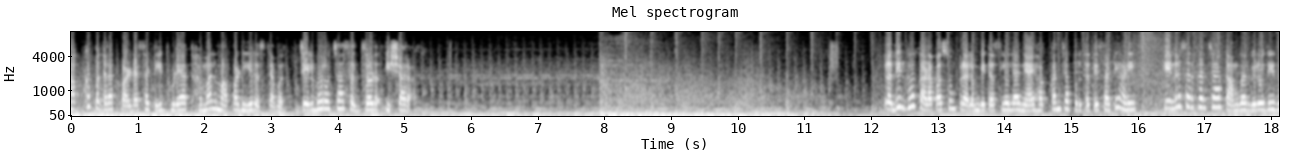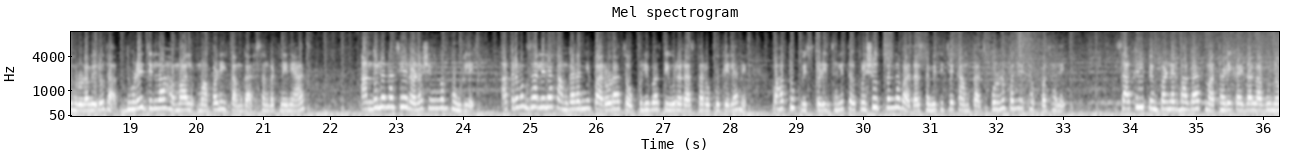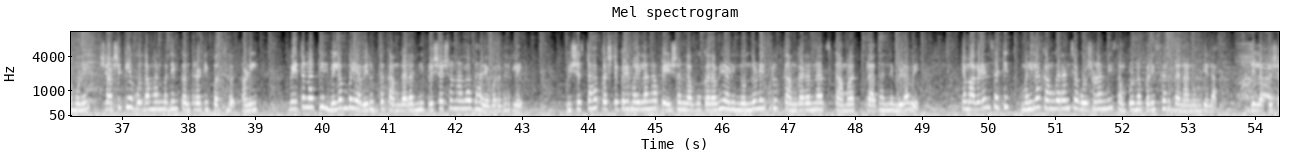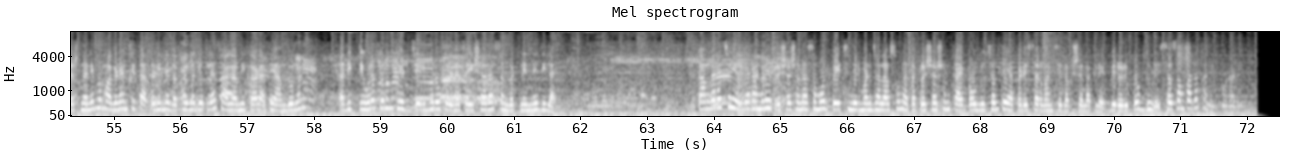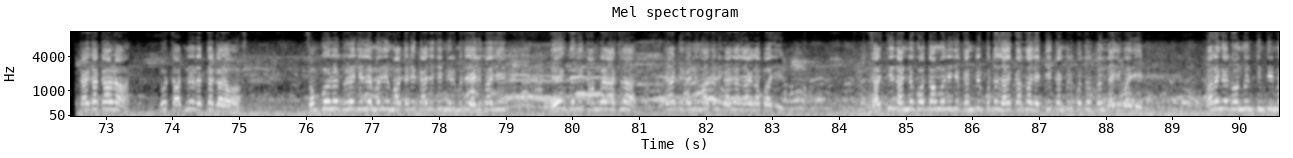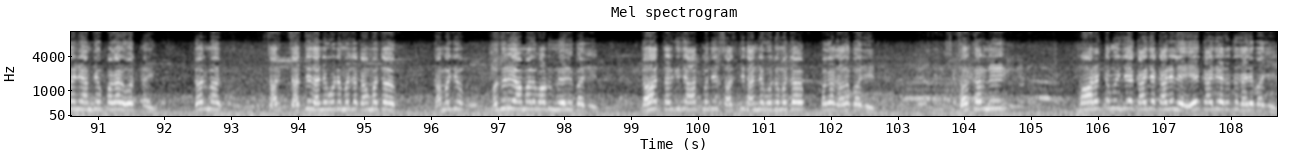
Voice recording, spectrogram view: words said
हक्क पदरात पाडण्यासाठी धुळ्यात हमाल मापाडी रस्त्यावर. जेलभरोचा सज्जड इशारा. प्रदीर्घ काळापासून प्रलंबित असलेल्या न्याय हक्कांच्या पूर्ततेसाठी आणि केंद्र सरकारच्या कामगार विरोधी धोरणाविरोधात धुळे जिल्हा हमाल मापाडी कामगार संघटनेने आज आंदोलनाचे रणशिंगम फुंकले. आक्रमक झालेल्या कामगारांनी पारोडा चौफुलीवर तीव्र रास्ता रोको केल्याने वाहतूक विस्कळीत झाली तर कृषी उत्पन्न बाजार समितीचे कामकाज पूर्णपणे ठप्प झाले. साक्री पिंपळनेर भागात माथाडी कायदा लागू न होणे शासकीय गोदामांमधील कंत्राटी पद्धत आणि वेतनातील विलंब याविरुद्ध कामगारांनी प्रशासनाला धारेवर धरले. विशेषतः कष्टकरी महिलांना पेन्शन लागू करावी आणि नोंदणीकृत कामगारांनाच कामात प्राधान्य मिळावे. या मागण्यांसाठी महिला कामगारांच्या घोषणांनी संपूर्ण परिसर दणानून गेला. जिल्हा प्रशासनाने व मागण्यांची तातडीने दखल न घेतल्यास आगामी काळात हे आंदोलन अधिक तीव्र करून थेट जेलभरो करण्याचा इशारा संघटनेने दिलाय. कामगाराच्या एल्गारामुळे प्रशासनासमोर पेच निर्माण झाला असून आता प्रशासन काय पाऊल उचलते याकडे सर्वांचे लक्ष लागले. Bureau report Dhule. सहसंपादक Anil Borade कायदा काढा. तो चाचणी रद्द करावा. संपूर्ण धुळे जिल्ह्यामध्ये माथाडी कायद्याची निर्मिती झाली पाहिजे. एक जरी कामगार असला त्या ठिकाणी माथाडी कायदा लागला पाहिजे. शासकीय धान्य गोदामामध्ये जे कंत्री पद्धत करतात ती कंत्री पद्धत बंद झाली पाहिजे. कारण का दोन दोन तीन तीन महिने आमचे पगार होत नाही. दर मग शासकीय धान्य गोदामाच्या कामाचं कामाची मजुरी आम्हाला वाढून मिळाली पाहिजे. दहा तारखेच्या आतमध्ये शासकीय धान्य गोदामाचा पगार झाला पाहिजे. सरकारने महाराष्ट्रामध्ये जे कायदे काढलेले हे कायदे रद्द झाले पाहिजे.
